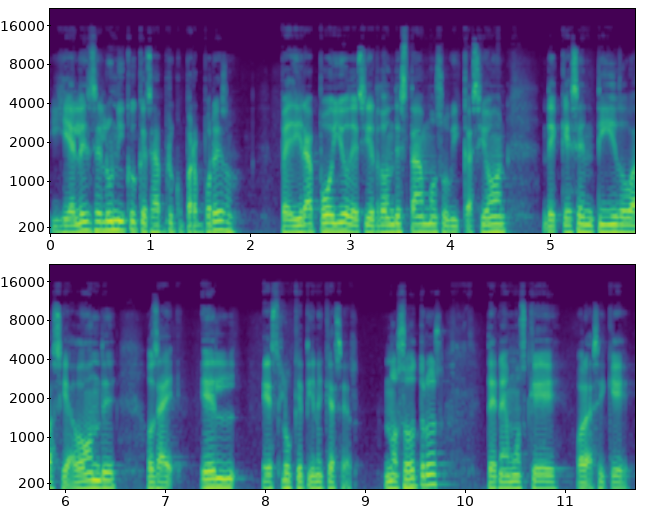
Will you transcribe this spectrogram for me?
Y él es el único que se va a preocupar por eso. Pedir apoyo, decir dónde estamos, ubicación, de qué sentido, hacia dónde. O sea, él es lo que tiene que hacer. Nosotros tenemos que, ahora sí que,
